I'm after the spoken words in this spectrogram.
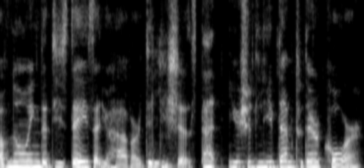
of knowing that these days that you have are delicious, that you should live them to their core.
